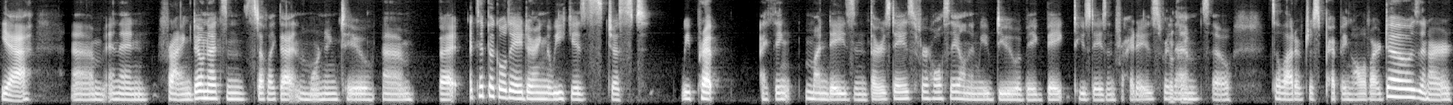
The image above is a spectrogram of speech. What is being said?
Yeah. Um, and then frying donuts and stuff like that in the morning too. Um, but a typical day during the week is just we prep, I think, Mondays and Thursdays for wholesale, and then we do a big bake Tuesdays and Fridays for Okay. them. So it's a lot of just prepping all of our doughs and our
